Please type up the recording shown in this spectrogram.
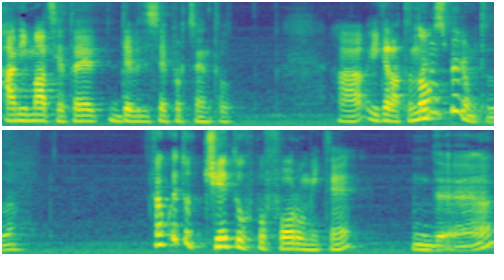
анимацията е 90% от а, играта. Но Разбирам те, да. това, което четох по форумите, Да.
